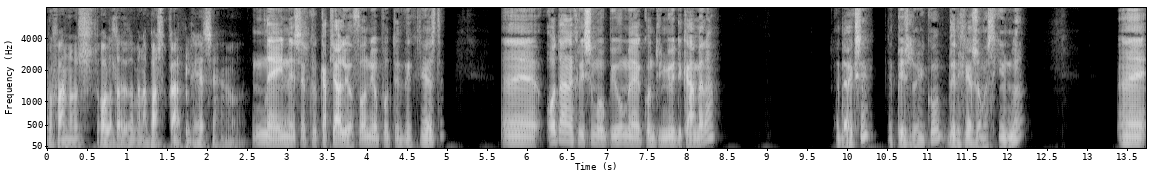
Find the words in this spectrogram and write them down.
Προφανώς όλα τα δεδομένα πάνε στο CarPlay, έτσι. Ναι, είναι σε κάποια άλλη οθόνη, οπότε δεν χρειάζεται. Ε, όταν χρησιμοποιούμε continuity κάμερα, εντάξει, επίσης λογικό, δεν τη χρειαζόμαστε κινητό. Ε,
